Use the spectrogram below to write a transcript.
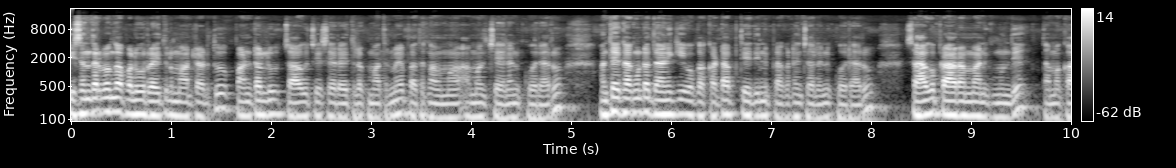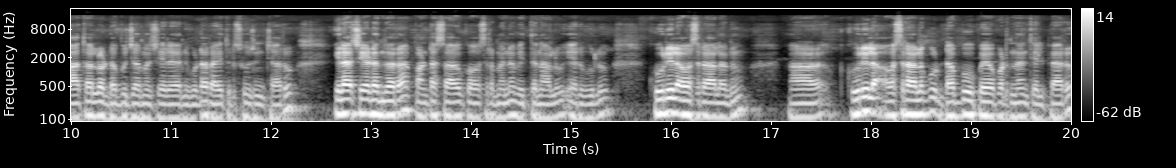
ఈ సందర్భంగా పలువురు రైతులు మాట్లాడుతూ పంటలు సాగు చేసే రైతులకు మాత్రమే పథకం అమలు చేయాలని కోరారు. అంతేకాకుండా దానికి ఒక కటాప్ తేదీని ప్రకటించాలని కోరారు. సాగు ప్రారంభానికి ముందే తమ ఖాతాలో డబ్బు జమ చేయాలని కూడా రైతులు సూచించారు. ఇలా చేయడం ద్వారా పంట సాగుకు అవసరమైన విత్తనాలు ఎరువులు కూలీల అవసరాలను కూలీల అవసరాలకు డబ్బు ఉపయోగపడుతుందని తెలిపారు.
